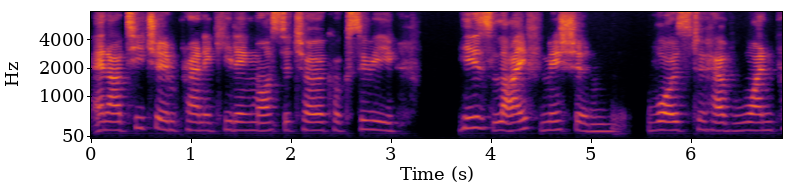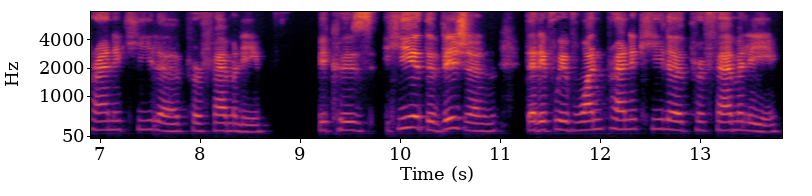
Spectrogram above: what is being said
And our teacher in pranic healing, Master Choa Kok Sui, his life mission was to have one pranic healer per family because he had the vision that if we have one pranic healer per family,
